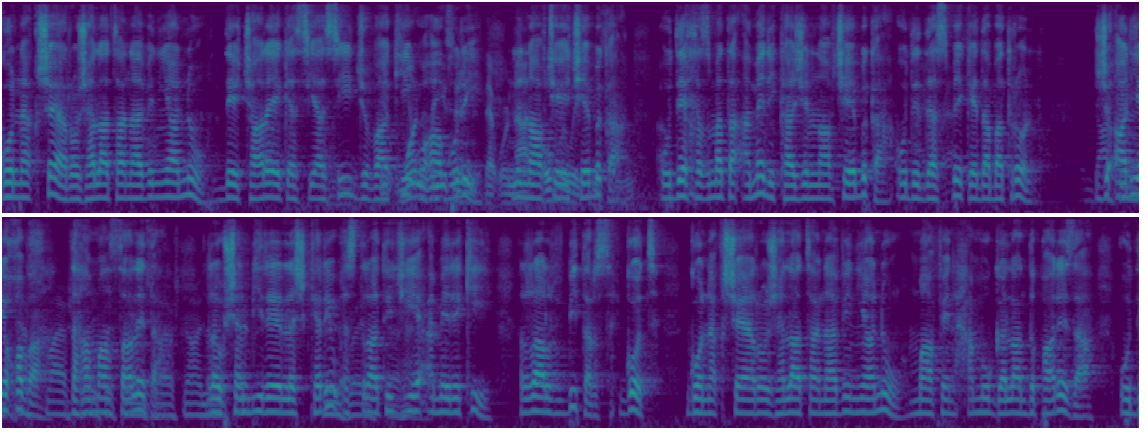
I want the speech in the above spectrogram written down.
گۆنەقشەیە ڕۆژهلاتا ناوین یان و دێ چارەیەکە سیاسی جوواکی و ئابووری لە ناوچەیە چێ بکە. او د خدمت امریکا جل نافچه بکا او د دسبیک د بترول جالی خوبه د همان ساله ده روشنبیر لشکری او استراتیجی امریکی رالف بیترز گوت گو نقشه روجهلاتا ناوین یانو مافین حمو گلان د پاریزا او د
